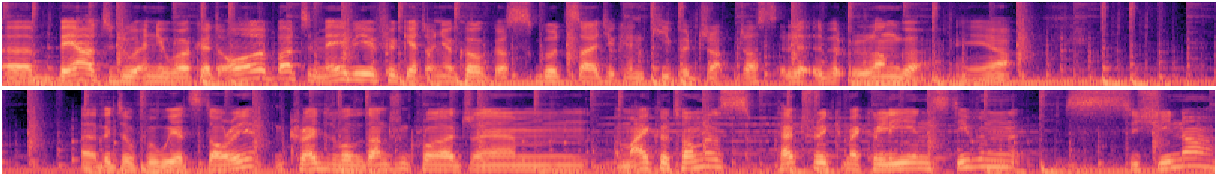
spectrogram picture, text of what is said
uh, bear to do any work at all, but maybe if you get on your coworkers' good side, you can keep a job just a little bit longer. Yeah a bit of a weird story. Created for the Dungeon Crawler Jam Michael Thomas, Patrick McLean, Stephen Sishina,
